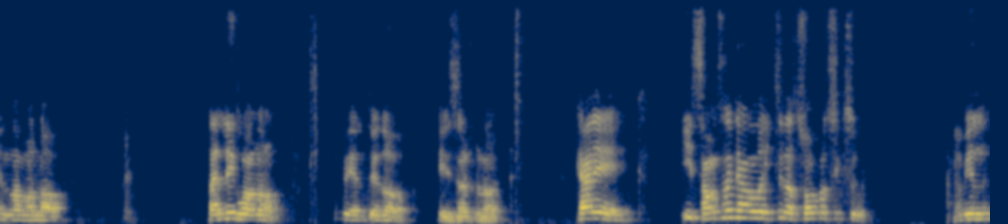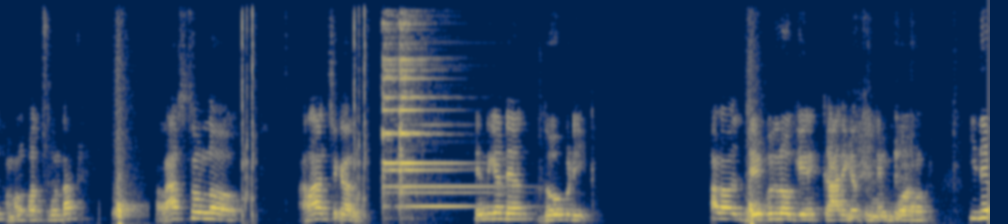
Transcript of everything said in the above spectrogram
నిన్న మొన్న తల్లికి వందనం పేరుతో ఏదో వేసినట్టున్నారు. కానీ ఈ సంవత్సర కాలంలో ఇచ్చిన సూపర్ సిక్స్ హామీలు అమలు పరచకుండా రాష్ట్రంలో అరాచకాలు ఎందుకంటే దోపిడీ. అలా జేబుల్లోకి కార్యకర్తలు నింపుకోవడం ఇదే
